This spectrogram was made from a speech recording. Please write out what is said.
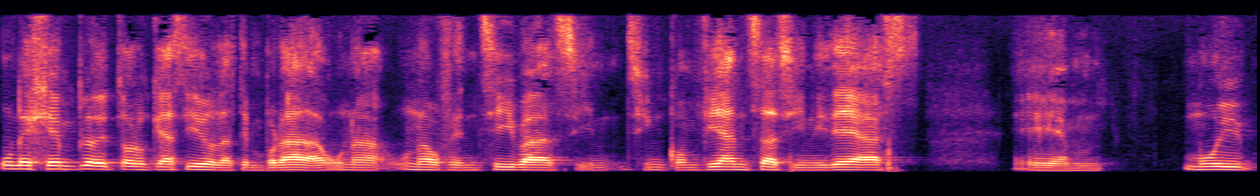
un ejemplo de todo lo que ha sido la temporada, una, una ofensiva sin, sin confianza, sin ideas, eh, muy,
